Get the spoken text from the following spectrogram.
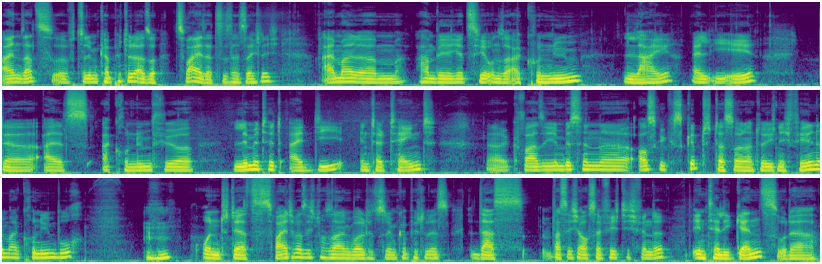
einen Satz äh, zu dem Kapitel, also zwei Sätze tatsächlich. Einmal ähm, haben wir jetzt hier unser Akronym LIE, L-I-E, der als Akronym für Limited ID Entertained äh, quasi ein bisschen äh, ausgeskippt. Das soll natürlich nicht fehlen im Akronymbuch. Mhm. Und das Zweite, was ich noch sagen wollte zu dem Kapitel ist, dass, was ich auch sehr wichtig finde, Intelligenz oder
